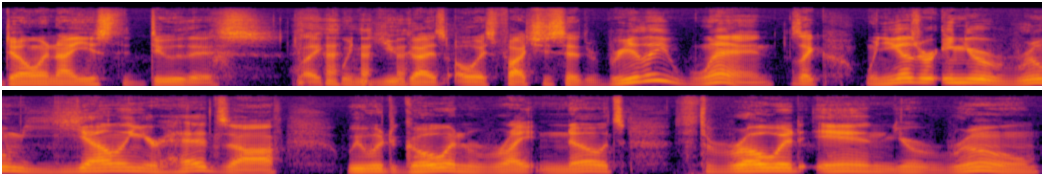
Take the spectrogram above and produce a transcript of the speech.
Doe and I used to do this. Like when you guys always fought. She said, Really? When? I was like, When you guys were in your room yelling your heads off, we would go and write notes, throw it in your room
